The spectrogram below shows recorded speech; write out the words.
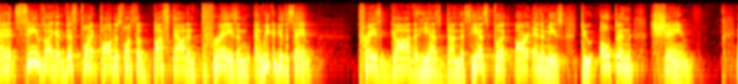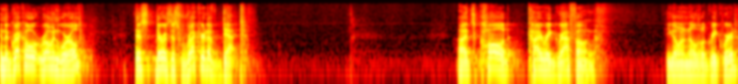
And it seems like at this point, Paul just wants to bust out and praise, and, and we could do the same. Praise God that He has done this. He has put our enemies to open shame. In the Greco Roman world, this, there was this record of debt. Uh, it's called cheirographon. You want to know a little Greek word?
